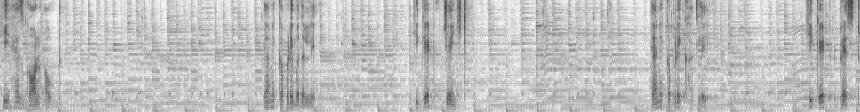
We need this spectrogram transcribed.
ही हॅज गॉन आउट त्याने कपडे बदलले. ही गेट चेंज्ड त्याने कपडे घातले. ही गेट ड्रेस्ड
